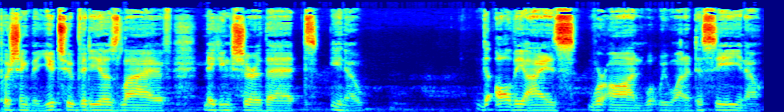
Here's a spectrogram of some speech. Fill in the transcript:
pushing the YouTube videos live, making sure that, you know, the, all the eyes were on what we wanted to see, you know,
